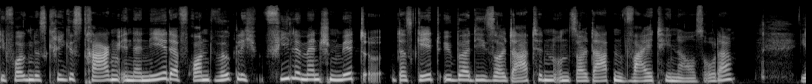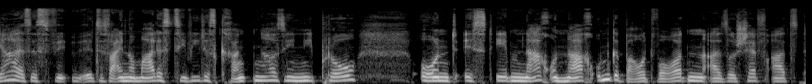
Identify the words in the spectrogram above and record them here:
die Folgen des Krieges tragen in der Nähe der Front wirklich viele Menschen mit. Das geht über die Soldatinnen und Soldaten weit hinaus, oder? Ja, es ist, das war ein normales ziviles Krankenhaus in Dnipro und ist eben nach und nach umgebaut worden. Also Chefarzt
